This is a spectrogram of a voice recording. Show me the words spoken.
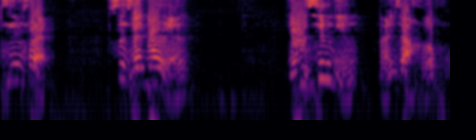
亲率四千多人由兴宁南下河坡。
